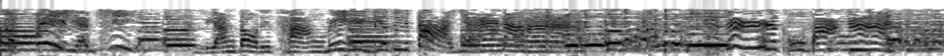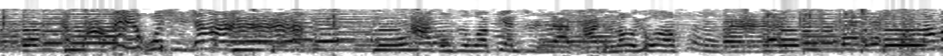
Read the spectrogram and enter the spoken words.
个白脸皮，两道的苍眉，一对大眼呐，一阵口方啊。花白胡须呀，大公子我便知啊，他是老岳父。忙忙我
